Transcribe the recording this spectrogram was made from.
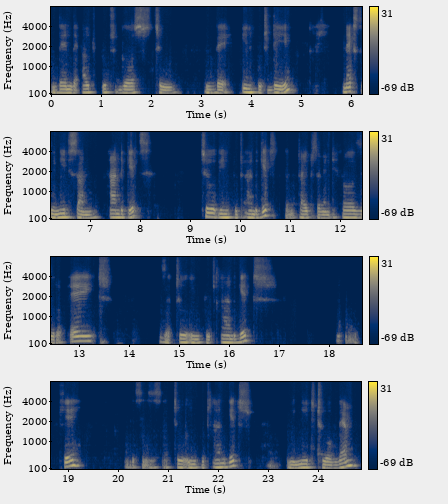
Then the output goes to the input D. Next, we need some AND gates, two input AND gates, then type 7408 is a two input AND gate. Okay, this is a two input AND gate. We need two of them.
